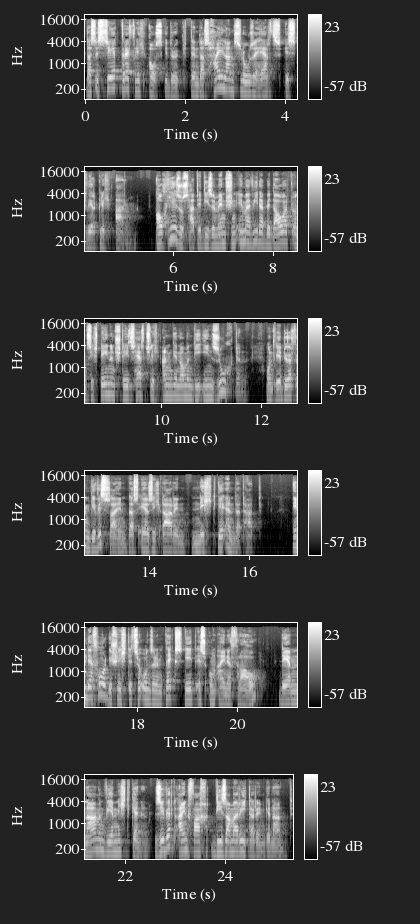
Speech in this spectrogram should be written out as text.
Das ist sehr trefflich ausgedrückt, denn das heilandslose Herz ist wirklich arm. Auch Jesus hatte diese Menschen immer wieder bedauert und sich denen stets herzlich angenommen, die ihn suchten. Und wir dürfen gewiss sein, dass er sich darin nicht geändert hat. In der Vorgeschichte zu unserem Text geht es um eine Frau, deren Namen wir nicht kennen. Sie wird einfach die Samariterin genannt,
